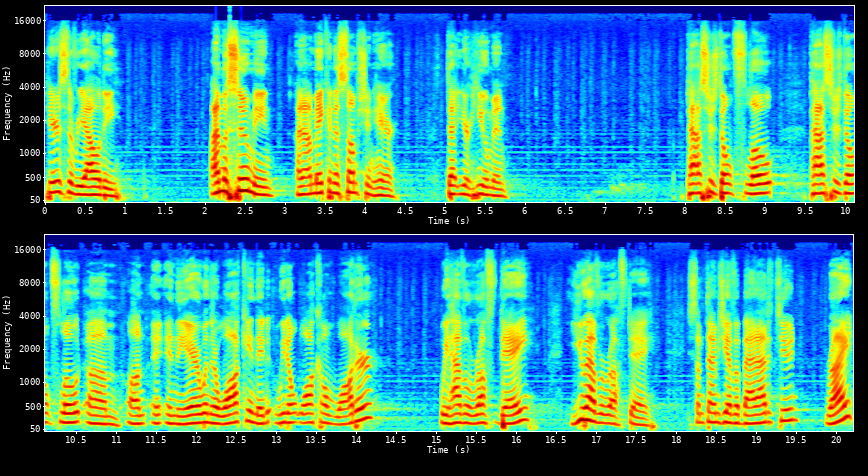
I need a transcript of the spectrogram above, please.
here's the reality I'm assuming, and I'm making an assumption here, that you're human. Pastors don't float. Pastors don't float um, on in the air when they're walking. They, we don't walk on water. We have a rough day. You have a rough day. Sometimes you have a bad attitude, right?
